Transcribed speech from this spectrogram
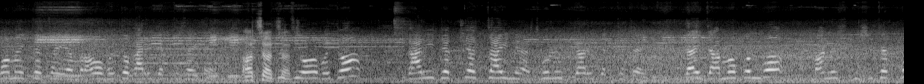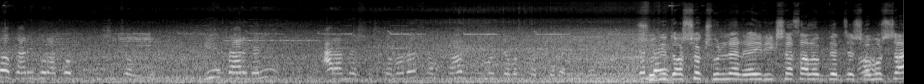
কমাইতে চাই আমরা অবৈধ গাড়ি দেখতে চাই না। আচ্ছা আচ্ছা অবৈধ গাড়ি দেখতে চাই না সলিড গাড়ি দেখতে চাই। তাই দামও কমবো মানুষ বেশি থাকব গাড়ি ঘোড়া কম বেশি চলবো। দিয়ে তার গাড়ি আরামে সুস্থভাবে সংসার জীবনযাপন করতে পারি শুধু দর্শক শুনলেন এই রিক্সা চালকদের যে সমস্যা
